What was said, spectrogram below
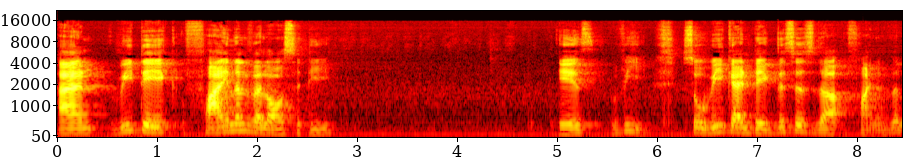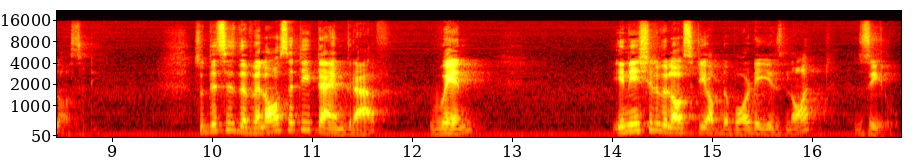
and we take final velocity is v. So, we can take this is the final velocity. So, this is the velocity time graph when initial velocity of the body is not 0.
